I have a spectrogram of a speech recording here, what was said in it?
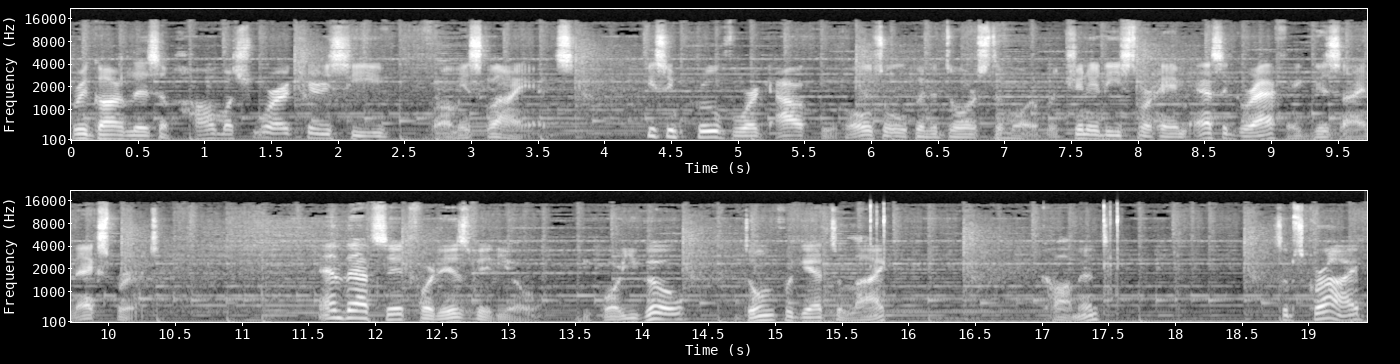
regardless of how much work he received from his clients. His improved work output also opened the doors to more opportunities for him as a graphic design expert. And that's it for this video. Before you go, don't forget to like, comment, subscribe,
